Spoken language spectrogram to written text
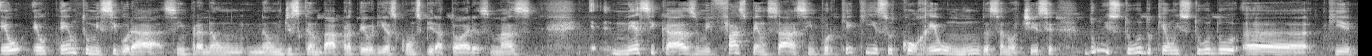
eu, eu tento me segurar assim para não, não descambar para teorias conspiratórias, mas eh, nesse caso me faz pensar assim por que, que isso correu o mundo essa notícia de um estudo que é um estudo uh, que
